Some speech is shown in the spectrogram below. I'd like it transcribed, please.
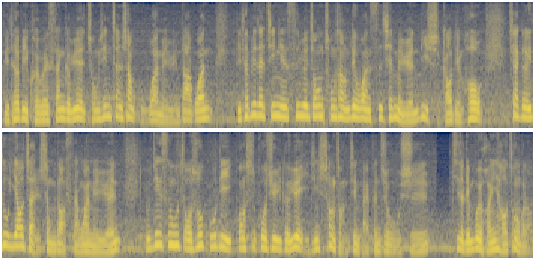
比特币睽违三个月，重新站上五万美元大关。比特币在今年四月中冲上六万四千美元历史高点后，价格一度腰斩，剩不到三万美元。如今似乎走出谷底，光是过去一个月已经上涨近百分之五十。记者林博宇、黄一豪综合报道。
